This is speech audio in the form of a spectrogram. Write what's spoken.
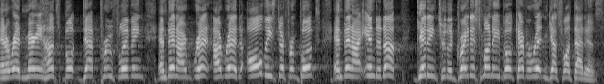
And I read Mary Hunt's book, Debt Proof Living. And then I read, I read all these different books. And then I ended up getting to the greatest money book ever written. Guess what that is?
